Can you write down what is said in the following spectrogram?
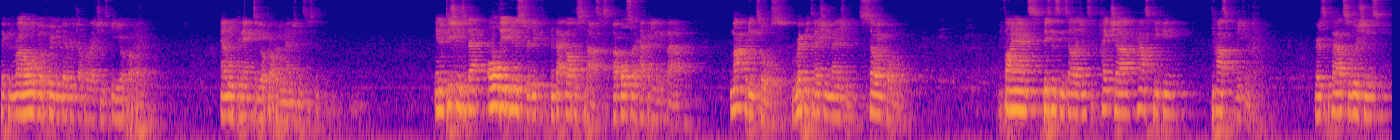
that can run all of your food and beverage operations in your property. And it will connect to your property management system. In addition to that, all the administrative and back office tasks are also happening in the cloud. Marketing tools, reputation management, so important. Finance, business intelligence, HR, housekeeping, task management. There's cloud solutions,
